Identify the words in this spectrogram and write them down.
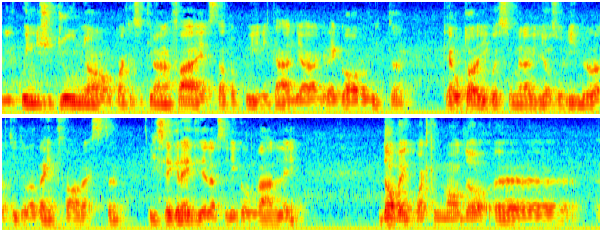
Il 15 giugno, qualche settimana fa, è stato qui in Italia Greg Horowitz, che è autore di questo meraviglioso libro dal titolo Rainforest, I segreti della Silicon Valley, dove in qualche modo eh, eh,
